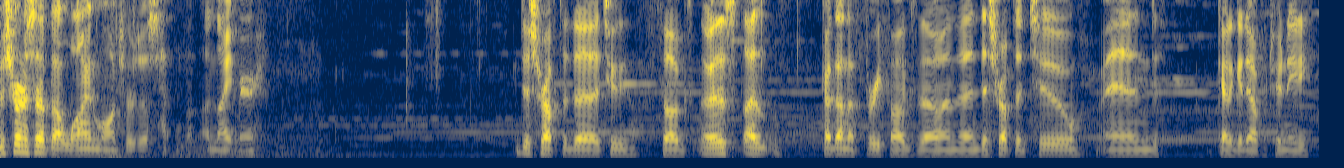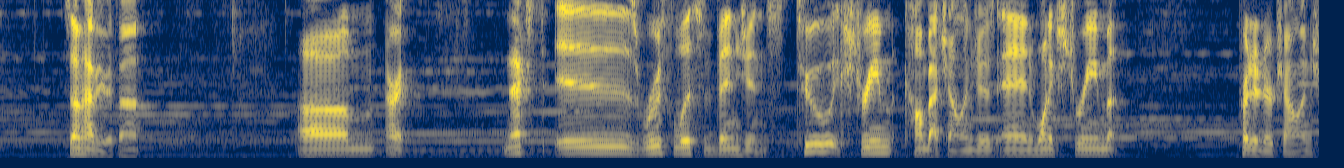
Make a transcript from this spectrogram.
Just trying to set up that line launcher is just a nightmare. Disrupted the two thugs. Uh, I got down to three thugs though, and then disrupted two, and got a good opportunity. So I'm happy with that. Um, alright. Next is Ruthless Vengeance. Two extreme combat challenges and one extreme predator challenge.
